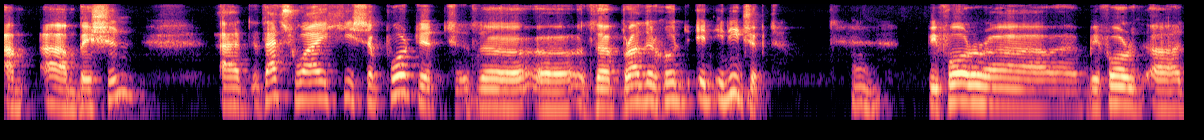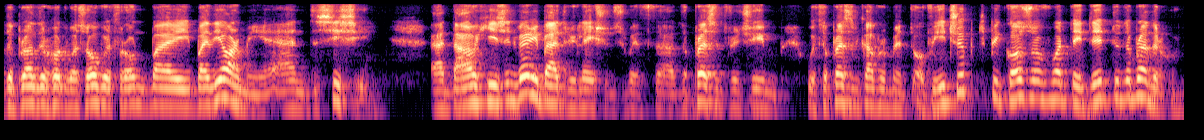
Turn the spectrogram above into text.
um, ambition and that's why he supported the uh, the Brotherhood in, in Egypt. Mm. Before uh, before uh, the Brotherhood was overthrown by by the army and the Sisi, and now he's in very bad relations with uh, the present regime, with the present government of Egypt because of what they did to the Brotherhood.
